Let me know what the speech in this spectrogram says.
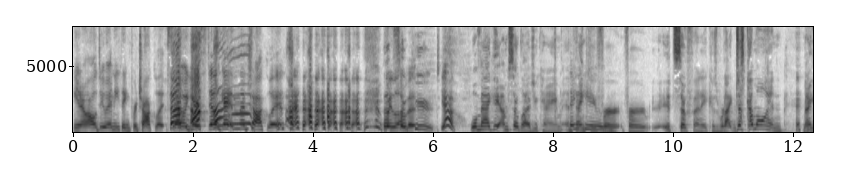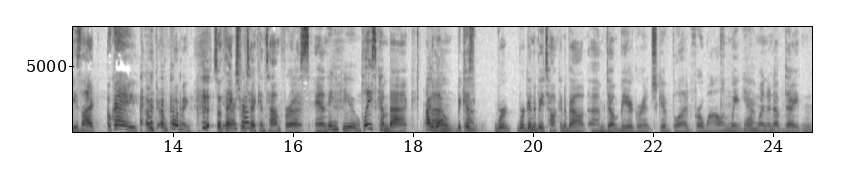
You know, I'll do anything for chocolate. So you're still getting the chocolate. we love so it. cute. Yeah. Well, Maggie, I'm so glad you came, and Thank you. you. for for. It's so funny because we're like, just come on. Maggie's like, okay, I'm, I'm coming. So thanks for taking time for us, and Thank you. Please come back. I will, um, because. yeah. We're, we're going to be talking about um, Don't Be a Grinch, Give Blood for a while, and we, Yeah. we want an update and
